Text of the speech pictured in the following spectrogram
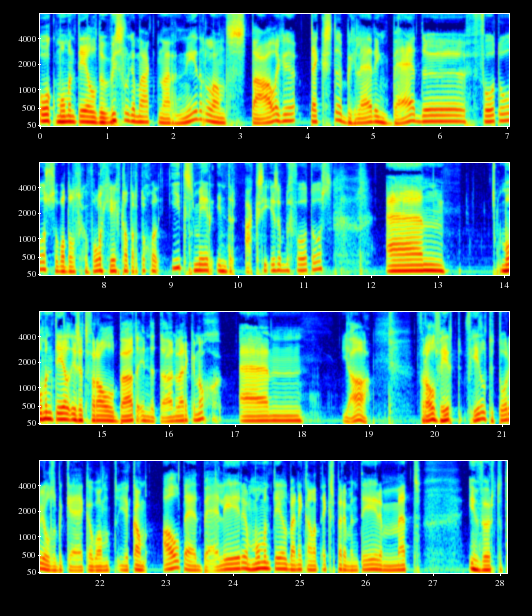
Ook momenteel de wissel gemaakt naar Nederlandstalige teksten, begeleiding bij de foto's. Wat als gevolg heeft dat er toch wel iets meer interactie is op de foto's. En momenteel is het vooral buiten in de tuin werken nog. En ja, vooral veel, veel tutorials bekijken, want je kan altijd bijleren. Momenteel ben ik aan het experimenteren met inverted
